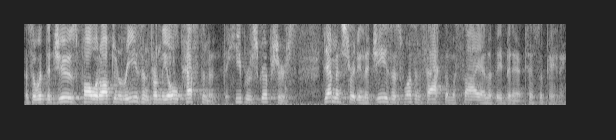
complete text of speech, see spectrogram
And so, with the Jews, Paul would often reason from the Old Testament, the Hebrew scriptures, demonstrating that Jesus was, in fact, the Messiah that they'd been anticipating.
